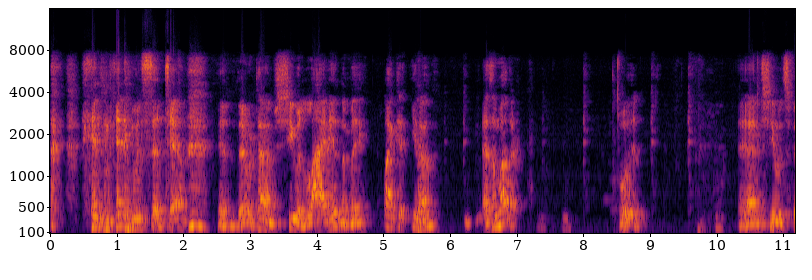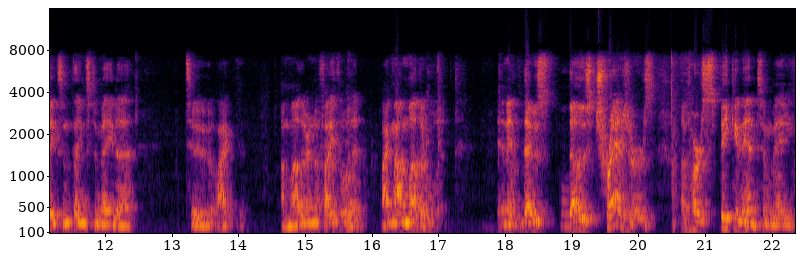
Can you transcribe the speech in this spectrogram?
and Minnie would sit down. And there were times she would light into me like, you know, as a mother would. And she would speak some things to me to, to like a mother in the faith would, like my mother would. And it, those those treasures of her speaking into me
